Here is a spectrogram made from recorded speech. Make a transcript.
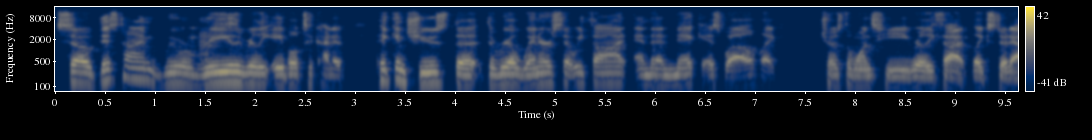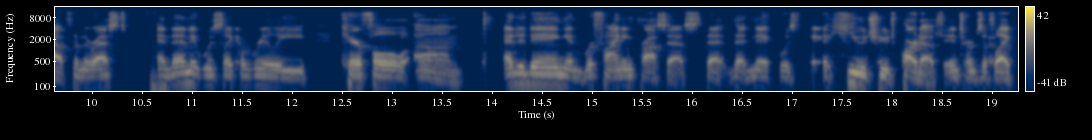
So this time we were really really able to kind of pick and choose the the real winners that we thought and then nick as well like chose the ones he really thought like stood out from the rest. And then it was like a really careful um editing and refining process that that nick was a huge huge part of in terms of like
